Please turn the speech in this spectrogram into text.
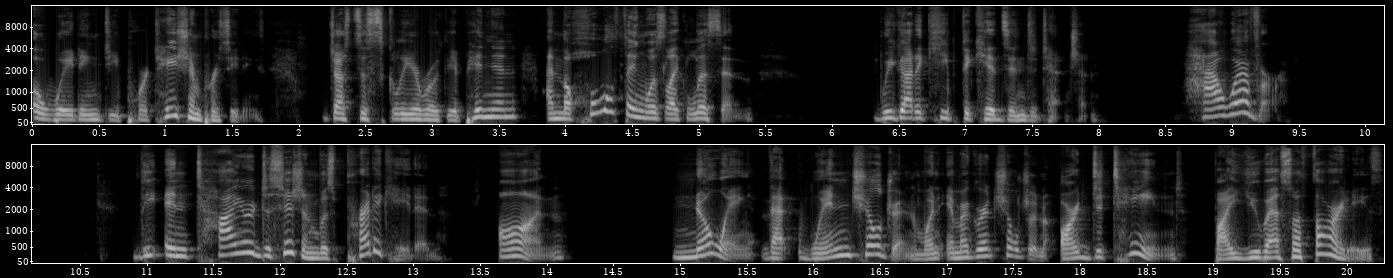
awaiting deportation proceedings. Justice Scalia wrote the opinion, and the whole thing was like, listen, we got to keep the kids in detention. However, the entire decision was predicated on knowing that when children, when immigrant children are detained by US authorities,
